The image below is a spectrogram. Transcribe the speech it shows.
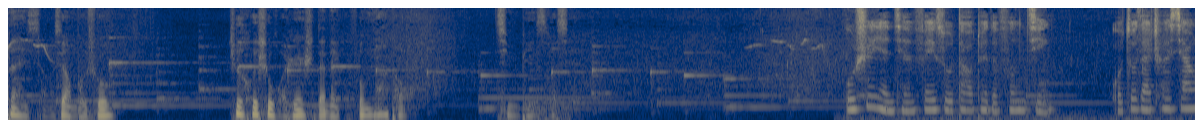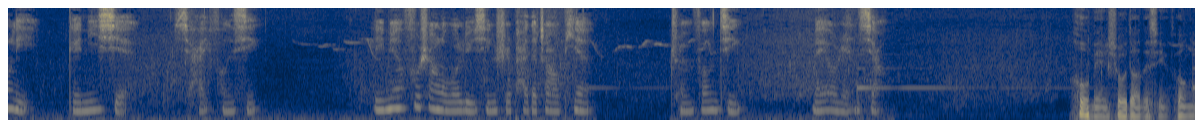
在想象不出，这会是我认识的那个疯丫头亲笔所写。不是眼前飞速倒退的风景，我坐在车厢里给你写下一封信。里面附上了我旅行时拍的照片，纯风景，没有人像。后面收到的信封里，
